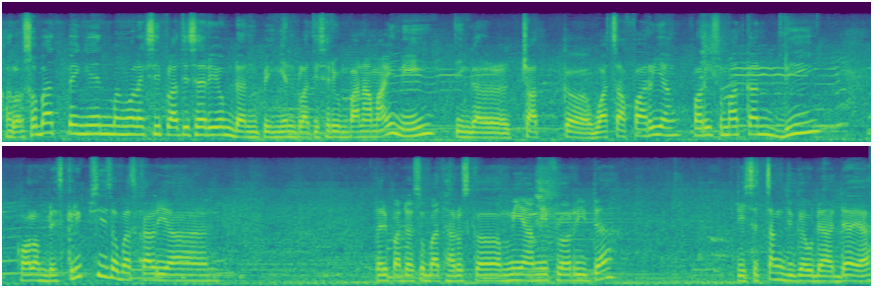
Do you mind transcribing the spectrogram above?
Kalau sobat pengen mengoleksi platycerium dan pengen platycerium Panama ini, tinggal chat ke WhatsApp Fari yang Fari sematkan di kolom deskripsi sobat sekalian. Daripada sobat harus ke Miami, Florida, di Secang juga udah ada ya.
